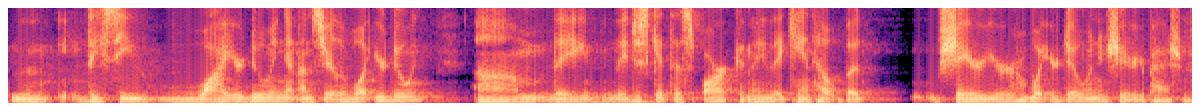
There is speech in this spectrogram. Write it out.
they see why you're doing it, not necessarily what you're doing. Um, they they just get this spark, and they they can't help but share your what you're doing and share your passion.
